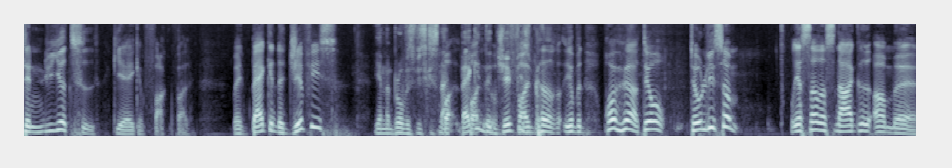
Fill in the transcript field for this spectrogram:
Den nye tid giver ikke en fuck for det. Men back in the jiffies... Jamen bro, hvis vi skal snakke back fol- in the jiffies. Folk havde, jamen, prøv at høre, det var, det var ligesom... Jeg sad og snakkede om øh,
